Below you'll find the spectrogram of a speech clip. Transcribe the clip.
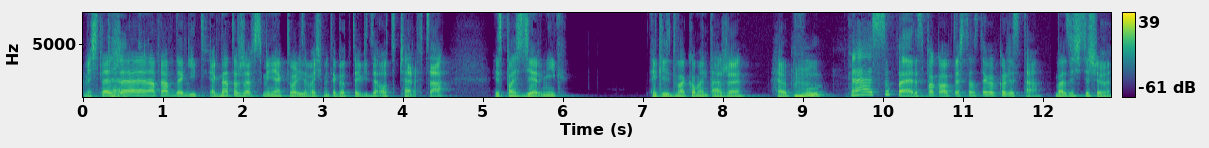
Myślę, tak. że naprawdę git. Jak na to, że w sumie nie aktualizowaliśmy tego, tutaj widzę od czerwca. Jest październik. Jakieś dwa komentarze. Helpful. Mm. A, super, spoko, ktoś tam z tego korzysta. Bardzo się cieszymy.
